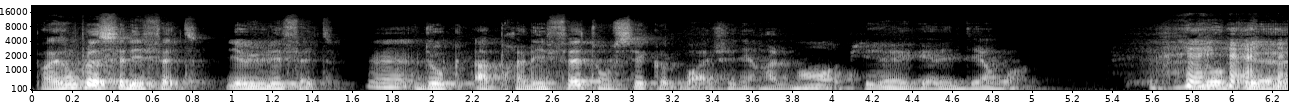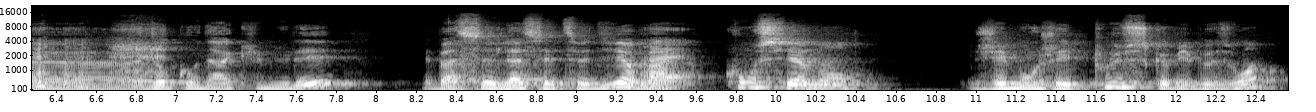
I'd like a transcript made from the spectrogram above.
par exemple, là, c'est les fêtes. Il y a eu les fêtes. Donc après les fêtes, on sait que bon, généralement, puis il y a la galette des rois. Donc, euh, donc on a accumulé. Et ben c'est là, c'est de se dire, bah, consciemment, j'ai mangé plus que mes besoins.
